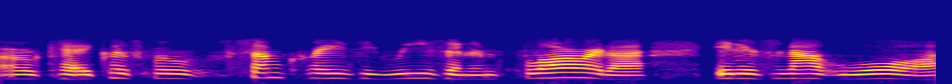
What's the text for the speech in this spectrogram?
Okay, because for some crazy reason in Florida, it is not law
